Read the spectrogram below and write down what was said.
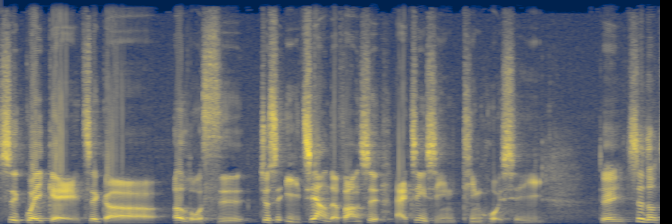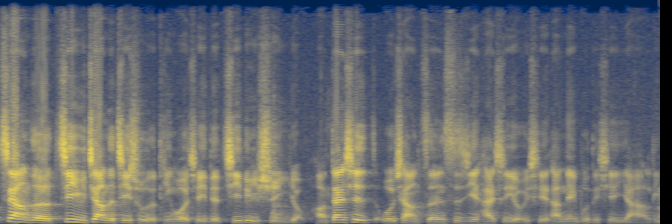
是归给这个俄罗斯，就是以这样的方式来进行停火协议？对这种这样的基于这样的基础的停火协议的几率是有啊，但是我想泽恩斯基还是有一些他内部的一些压力，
